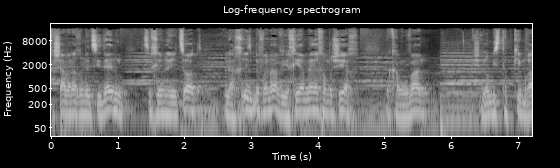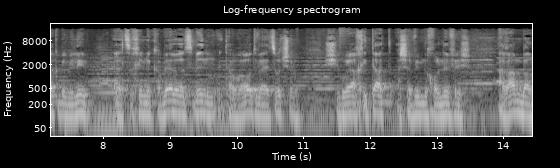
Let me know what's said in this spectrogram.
עכשיו אנחנו מצידנו צריכים לרצות להכריז בפניו יחי המלך המשיח. וכמובן, שלא מסתפקים רק במילים, אלא צריכים לקבל על עצמנו את ההוראות והעצות שלו. שיעורי החיטת השווים לכל נפש, הרמב"ם,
